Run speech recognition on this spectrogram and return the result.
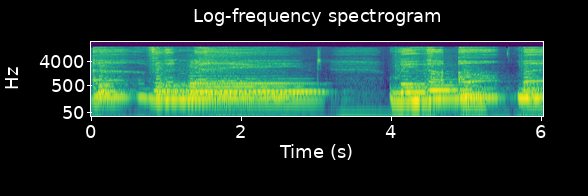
of the night With her almond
